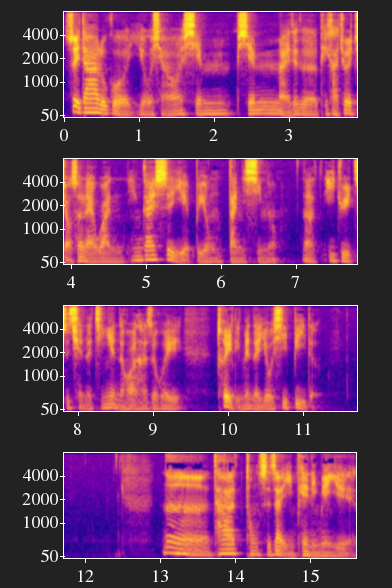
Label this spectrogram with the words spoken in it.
所以大家如果有想要先先买这个皮卡丘的角色来玩，应该是也不用担心哦。那依据之前的经验的话，它是会退里面的游戏币的。那他同时在影片里面也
